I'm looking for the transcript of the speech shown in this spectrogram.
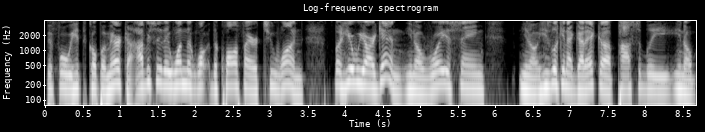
before we hit the Copa America. Obviously, they won the the qualifier two one, but here we are again. You know, Roy is saying, you know, he's looking at Gareca possibly, you know,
